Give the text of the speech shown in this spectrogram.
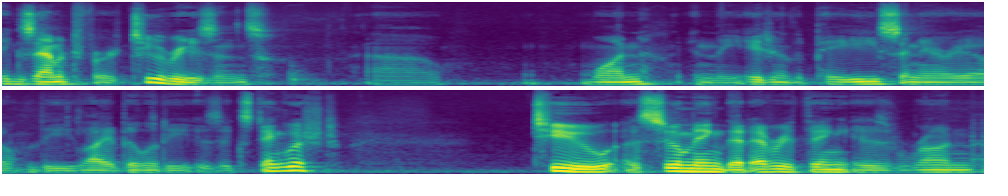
exempt for two reasons. Uh, one, in the agent of the payee scenario, the liability is extinguished. Two, assuming that everything is run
